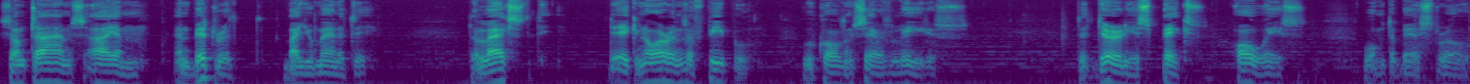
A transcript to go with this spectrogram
Sometimes I am embittered by humanity, the laxity, the ignorance of people who call themselves leaders. The dirtiest pigs always want the best role.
